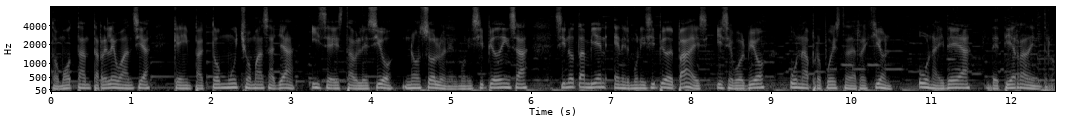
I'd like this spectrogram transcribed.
tomó tanta relevancia que impactó mucho más allá y se estableció no solo en el municipio de Insa, sino también en el municipio de Páez y se volvió una propuesta de región, una idea de tierra adentro.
